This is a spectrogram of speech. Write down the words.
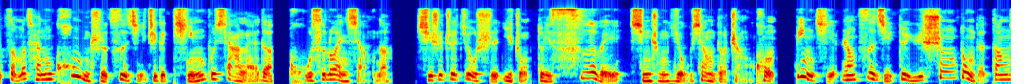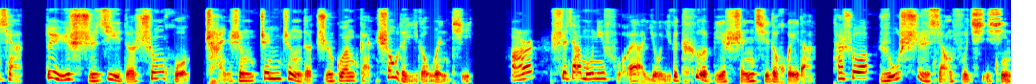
我怎么才能控制自己这个停不下来的胡思乱想呢？其实这就是一种对思维形成有效的掌控，并且让自己对于生动的当下、对于实际的生活产生真正的直观感受的一个问题。而释迦牟尼佛呀，有一个特别神奇的回答，他说：“如是降服其心。”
